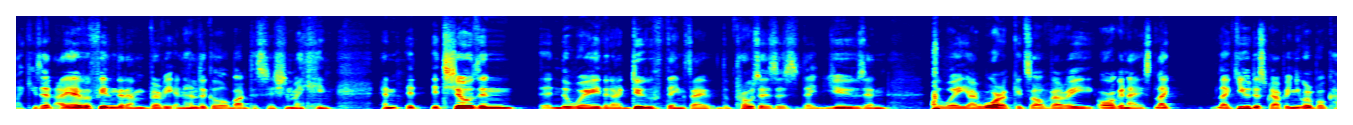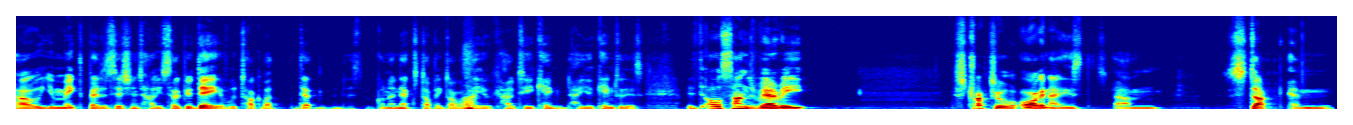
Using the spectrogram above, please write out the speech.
like you said I have a feeling that I'm very analytical about decision making. And it, it shows in in the way that I do things. I the processes that I use and the way I work, it's all very organized. Like like you describe in your book how you make better decisions, how you set up your day. If we talk about that on the next topic, talk about how you how you came how you came to this. It all sounds very structural, organized, um, stuck and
